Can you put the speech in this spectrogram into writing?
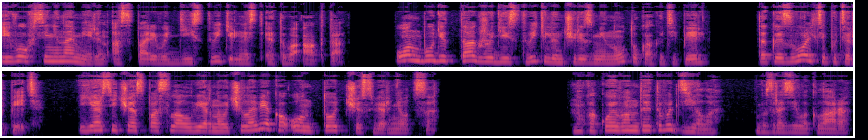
и вовсе не намерен оспаривать действительность этого акта. Он будет так же действителен через минуту, как и теперь. Так извольте потерпеть. Я сейчас послал верного человека, он тотчас вернется». «Но какое вам до этого дело?» — возразила Клара.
